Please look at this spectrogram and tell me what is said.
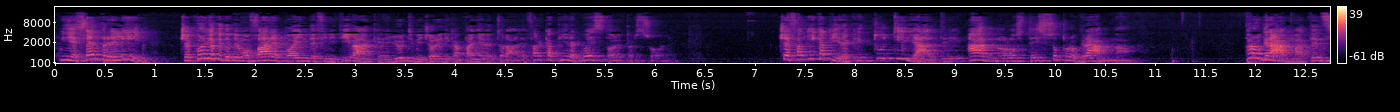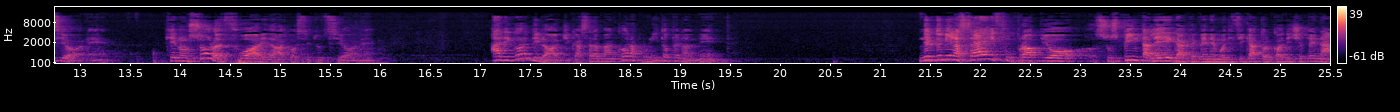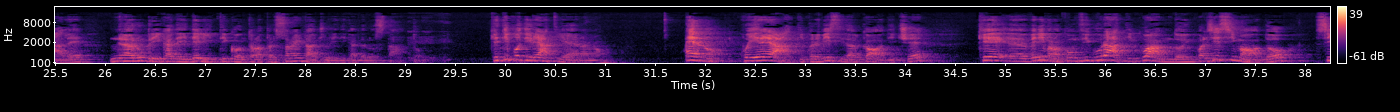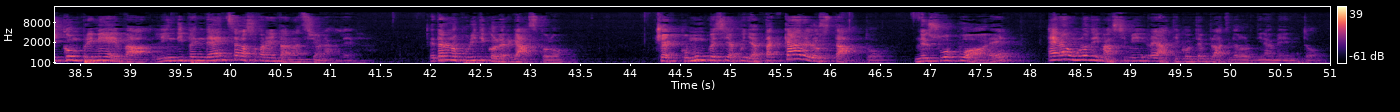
Quindi è sempre lì. Cioè quello che dobbiamo fare poi in definitiva anche negli ultimi giorni di campagna elettorale è far capire questo alle persone. Cioè fargli capire che tutti gli altri hanno lo stesso programma. Programma, attenzione, che non solo è fuori dalla Costituzione, a rigor di logica sarebbe ancora punito penalmente. Nel 2006 fu proprio su spinta Lega che venne modificato il codice penale nella rubrica dei delitti contro la personalità giuridica dello Stato. Che tipo di reati erano? Erano quei reati previsti dal codice che eh, venivano configurati quando in qualsiasi modo si comprimeva l'indipendenza e la sovranità nazionale ed erano puniti con l'ergastolo. Cioè comunque sia, quindi attaccare lo Stato nel suo cuore era uno dei massimi reati contemplati dall'ordinamento.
